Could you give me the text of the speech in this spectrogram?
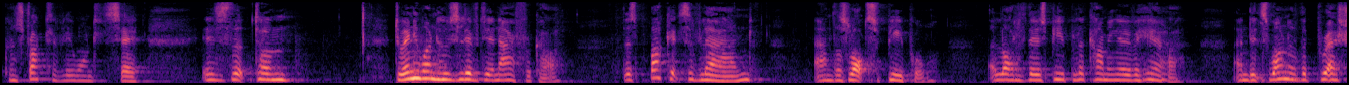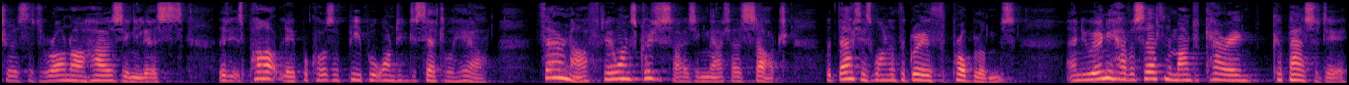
constructively wanted to say, is that um, to anyone who's lived in Africa, there's buckets of land and there's lots of people. A lot of those people are coming over here. And it's one of the pressures that are on our housing lists that it's partly because of people wanting to settle here. Fair enough, no one's criticising that as such, but that is one of the growth problems. And you only have a certain amount of carrying capacity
